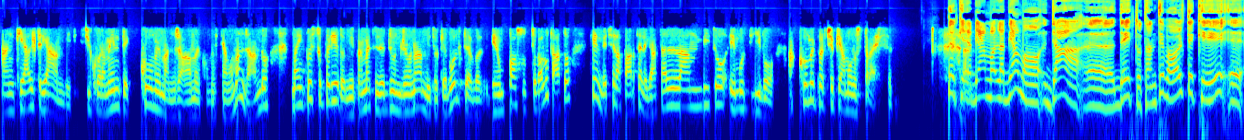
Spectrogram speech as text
anche altri ambiti, sicuramente come mangiamo e come stiamo mangiando, ma in questo periodo mi permetto di aggiungere un ambito che a volte viene un po' sottovalutato, che è invece la parte legata all'ambito emotivo, a come percepiamo lo stress. Perché abbiamo- l'abbiamo già eh, detto tante volte che eh,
